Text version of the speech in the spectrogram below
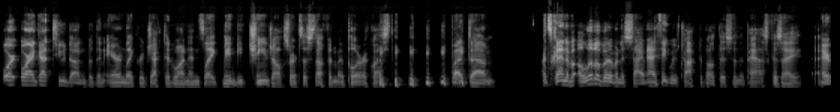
Or or I got two done, but then Aaron like rejected one and like made me change all sorts of stuff in my pull request. but um, it's kind of a little bit of an aside. And I think we've talked about this in the past because I, I,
